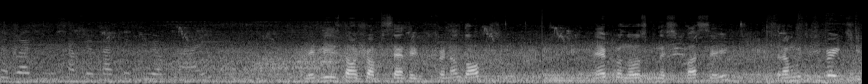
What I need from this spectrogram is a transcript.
chegou aqui no shopping, eu tô aqui com meu pai. Vem visitar o Shopping Center de Fernandópolis. É conosco nesse passeio. Será muito divertido.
